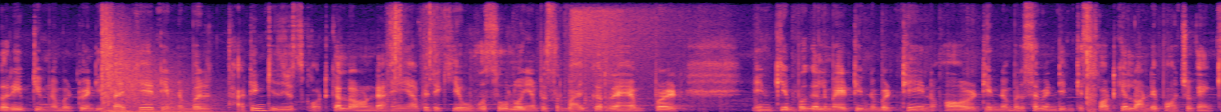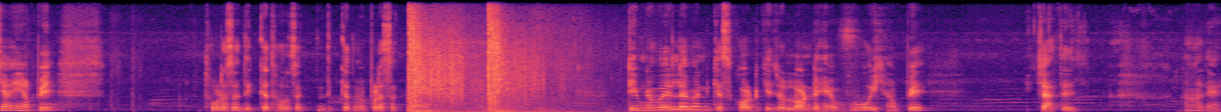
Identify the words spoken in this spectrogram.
करीब टीम नंबर ट्वेंटी फाइव के टीम नंबर थर्टीन के जो स्कॉट का लौंडा है, यहाँ पे देखिए वो सोलो यहाँ पे सरवाइव कर रहे हैं बट इनके बगल में टीम नंबर टेन और टीम नंबर सेवेंटीन के स्कॉट के लौंडे पहुँच चुके हैं। क्या यहाँ पे थोड़ा सा दिक्कत हो सक, दिक्कत में पड़ सकते हैं? टीम नंबर एलेवन के स्कॉट के जो लौंडे हैं, वो यहाँ पे चाहते कहाँ गए?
